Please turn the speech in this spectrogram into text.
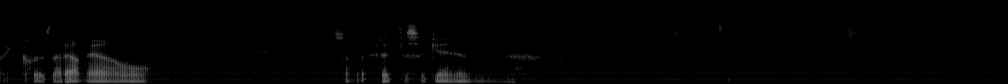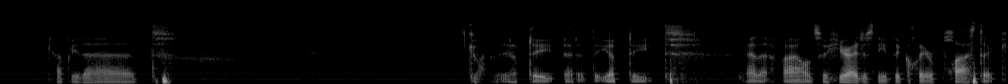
I can close that out now. So I'm going to edit this again. Copy that. Go into the update, edit the update, add that file. And so here I just need the clear plastic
